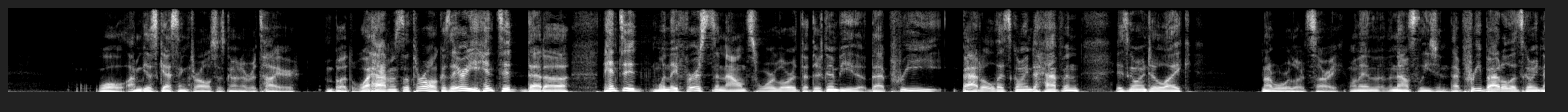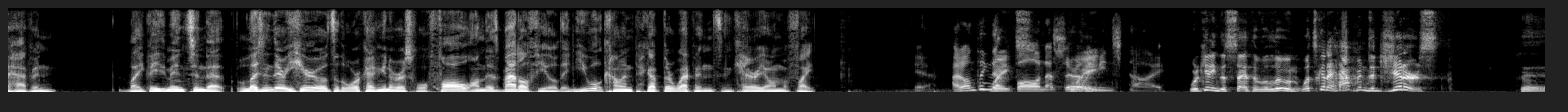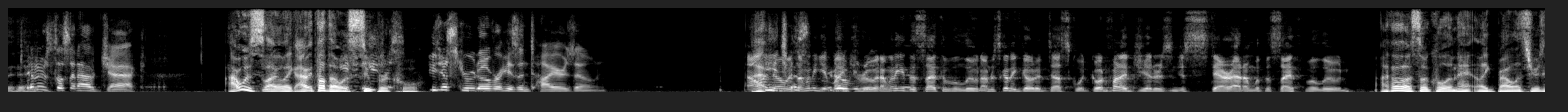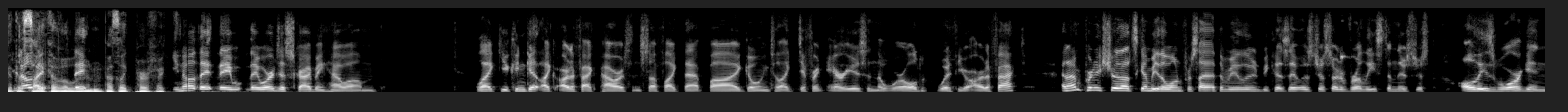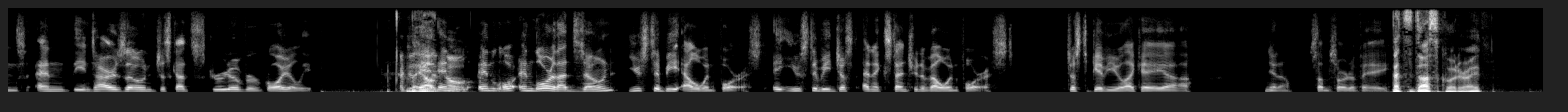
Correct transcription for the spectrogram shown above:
Well, I'm just guessing Thrall's just going to retire. But what happens to Thrall? Because they already hinted that, uh, hinted when they first announced Warlord that there's going to be that pre battle that's going to happen is going to like, not Warlord, sorry. When they announced Legion, that pre battle that's going to happen, like they mentioned that legendary heroes of the Warcraft universe will fall on this battlefield and you will come and pick up their weapons and carry on the fight. Yeah, I don't think that Wait, fall necessarily wait. means die. We're getting the Scythe of Elune. What's gonna happen to Jitters? Jitters doesn't have Jack. I was I, like, I thought that was He- he super just- cool. He just screwed over his entire zone. All I, I- know is I'm gonna get my druid. I'm gonna get the Scythe of Elune. I'm just gonna go to Duskwood, go in front of Jitters, and just stare at him with the Scythe of Elune. I thought that was so cool. And like Balancers get You the know, Scythe they- of they- Elune. That's like perfect. You know, they they they were describing how um, like you can get like artifact powers and stuff like that by going to like different areas in the world with your artifact. And I'm pretty sure that's gonna be the one for Scythe of Elune because it was just sort of released and there's just all these worgen and the entire zone just got screwed over royally. I just They all- in, know. in lore, in lore, that zone used to be Elwynn Forest. It used to be just an extension of Elwynn Forest, just to give you like a, uh, you know, some sort of a That's Duskwood, right?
